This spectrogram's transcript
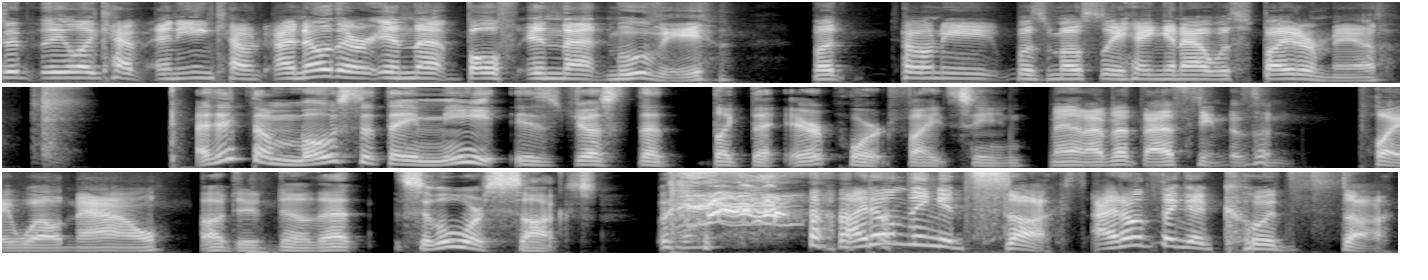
Did they like have any encounter? I know they're in that both in that movie, Tony was mostly hanging out with Spider Man. I think the most that they meet is just that, like the airport fight scene. Man, I bet that scene doesn't play well now. Oh, dude, no, that Civil War sucks. I don't think it sucks. I don't think it could suck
